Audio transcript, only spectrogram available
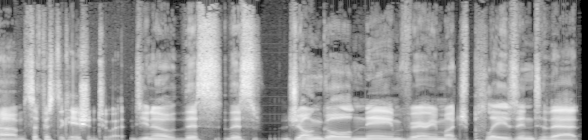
um, sophistication to it. you know this this jungle name very much plays into that.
